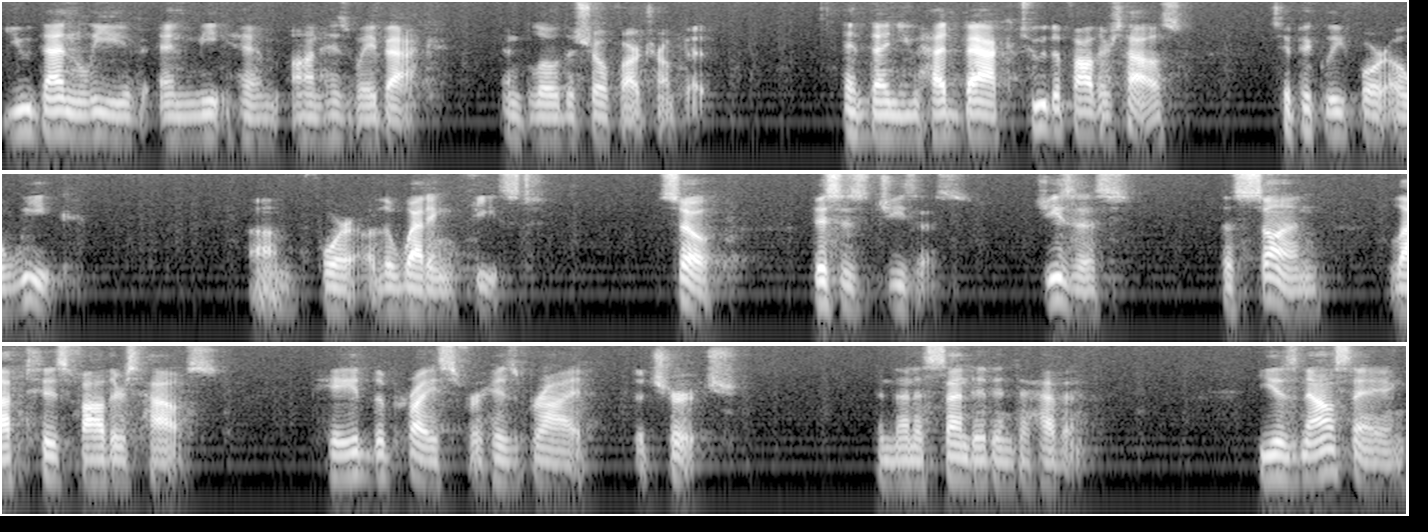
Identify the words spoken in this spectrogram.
you then leave and meet him on his way back and blow the shofar trumpet. And then you head back to the father's house, typically for a week, um, for the wedding feast. So, this is Jesus. Jesus, the Son, left his father's house, paid the price for his bride, the church, and then ascended into heaven. He is now saying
